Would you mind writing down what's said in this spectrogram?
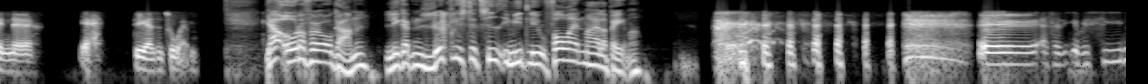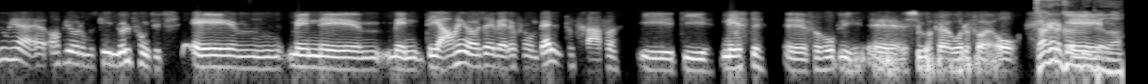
men øh, ja, det er altså to af dem. Jeg er 48 år gammel. Ligger den lykkeligste tid i mit liv foran mig eller bag mig? øh, altså, jeg vil sige, nu her oplever du måske nulpunktet. Øh, men, øh, men det afhænger også af, hvad det er for nogle valg, du træffer i de næste, øh, forhåbentlig øh, 47-48 år. Så kan det kun blive øh, bedre.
